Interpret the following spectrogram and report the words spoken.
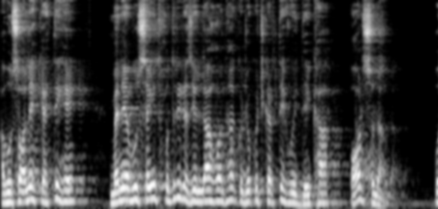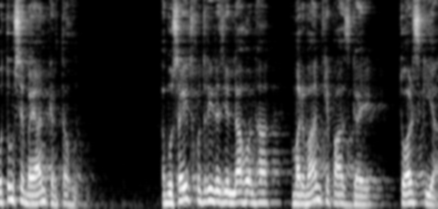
अबू सालेह कहते हैं मैंने अबू सईद खुदरी रज़ी अल्लाह को जो कुछ करते हुए देखा और सुना, वो तुमसे बयान करता हूँ। अबू सईद खुदरी रज़ी अल्लाह मरवान के पास गए तो अर्ज़ किया,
